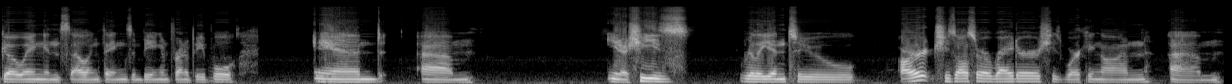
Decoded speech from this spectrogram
going and selling things and being in front of people. And um, you know she's really into art. She's also a writer. She's working on um,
